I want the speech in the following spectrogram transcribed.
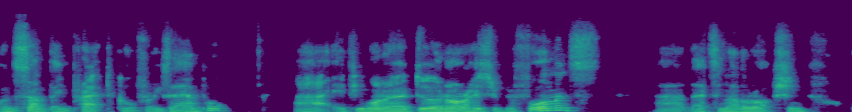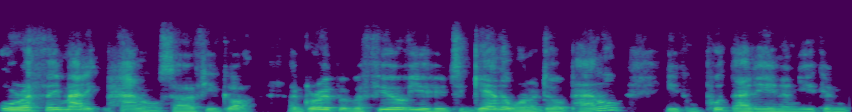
on something practical, for example. Uh, if you want to do an oral history performance, uh, that's another option, or a thematic panel. So if you've got a group of a few of you who together want to do a panel, you can put that in and you can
